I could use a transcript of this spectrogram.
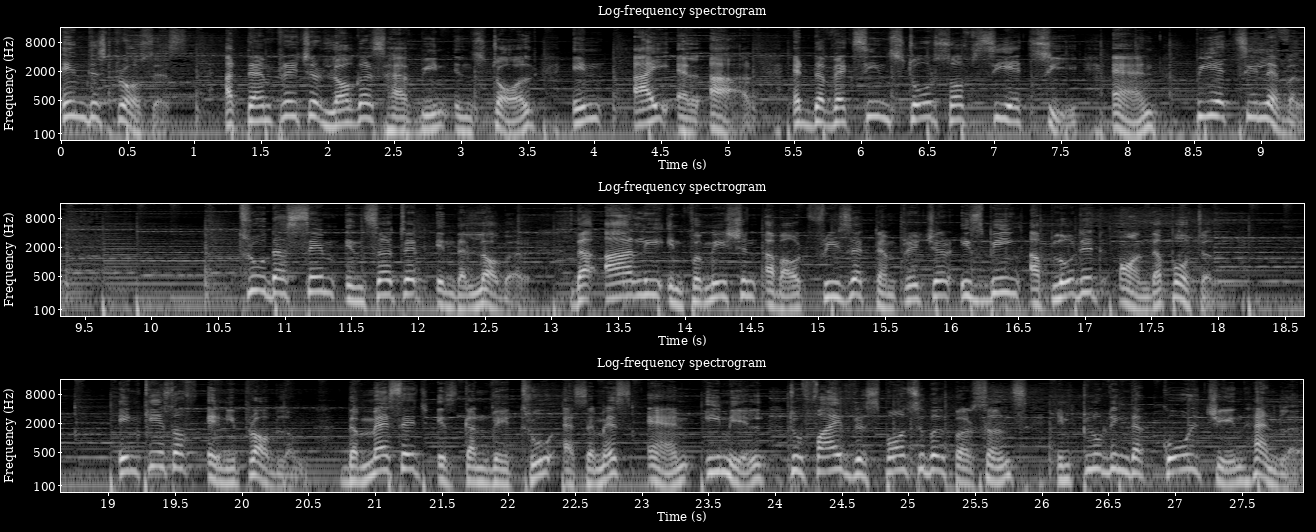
In this process, a temperature loggers have been installed in ILR at the vaccine stores of CHC and PHC level. Through the SIM inserted in the logger, the hourly information about freezer temperature is being uploaded on the portal. In case of any problem, the message is conveyed through SMS and email to five responsible persons including the cold chain handler.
